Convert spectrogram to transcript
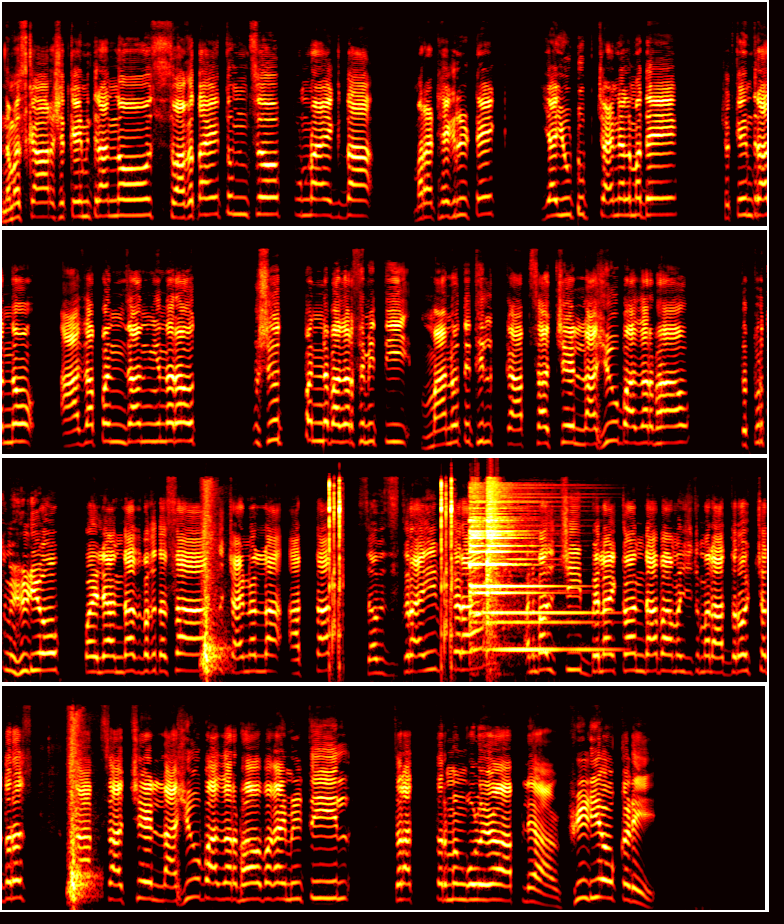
नमस्कार शेतकरी मित्रांनो स्वागत आहे तुमचं पुन्हा एकदा मराठी ॲग्रीटेक या यूट्यूब चॅनलमध्ये शेतकरी मित्रांनो आज आपण जाणून घेणार आहोत कृषी उत्पन्न बाजार समिती मानव तेथील कापसाचे लाहीव बाजारभाव. तर तुम्ही व्हिडिओ पहिल्यांदाच बघत असाल तर चॅनलला आत्ताच सबस्क्राईब करा आणि बाजूची बेलायकॉन दाबा म्हणजे तुम्हाला दररोजच्या दररोज कापसाचे लाहीव बाजारभाव बघायला मिळतील. चला तर मग आपल्या व्हिडिओकडे.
